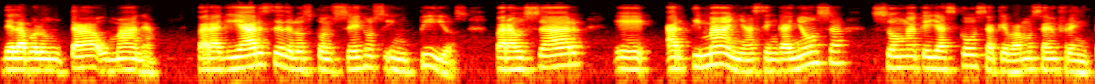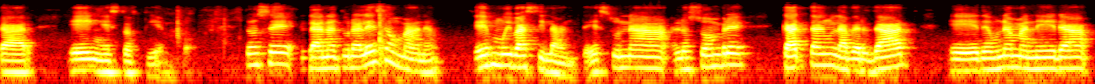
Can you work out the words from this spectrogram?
de la voluntad humana para guiarse de los consejos impíos, para usar eh, artimañas engañosas, son aquellas cosas que vamos a enfrentar en estos tiempos. Entonces, la naturaleza humana es muy vacilante. Es una, los hombres captan la verdad eh, de una manera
